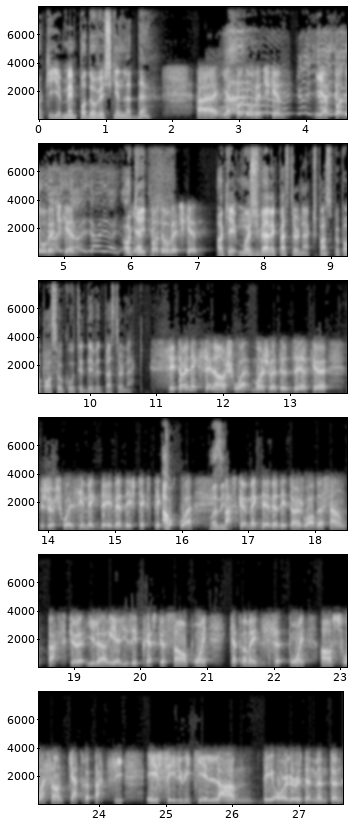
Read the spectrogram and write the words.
OK, il n'y a même pas d'Ovechkin là-dedans? Euh, Il n'y a pas d'Ovechkin. Il n'y a pas d'Ovechkin. Il n'y a pas d'Ovechkin. OK, moi, j'y vais avec Pasternak. Je pense que tu peux pas passer aux côtés de David Pasternak. C'est un excellent choix. Moi, je vais te dire que je choisis McDavid et je t'explique Ah, pourquoi. vas-y. Parce que McDavid est un joueur de centre, parce qu'il a réalisé presque 100 points, 97 points en 64 parties, et c'est lui qui est l'âme des Oilers d'Edmonton.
